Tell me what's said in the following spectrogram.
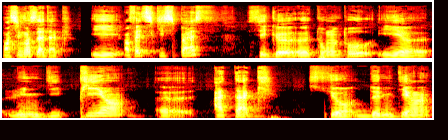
par séquence d'attaque. Et en fait, ce qui se passe, c'est que Toronto est l'une des pires attaques sur demi-terrain,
